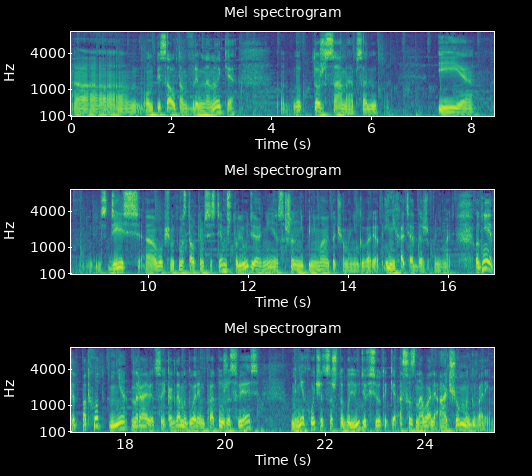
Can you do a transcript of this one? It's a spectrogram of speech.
э, он писал там в времена Nokia, ну, то же самое абсолютно. И здесь, э, в общем-то, мы сталкиваемся с тем, что люди, они совершенно не понимают, о чем они говорят. И не хотят даже понимать. Вот мне этот подход не нравится. И когда мы говорим про ту же связь, мне хочется, чтобы люди все-таки осознавали, а о чем мы говорим,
